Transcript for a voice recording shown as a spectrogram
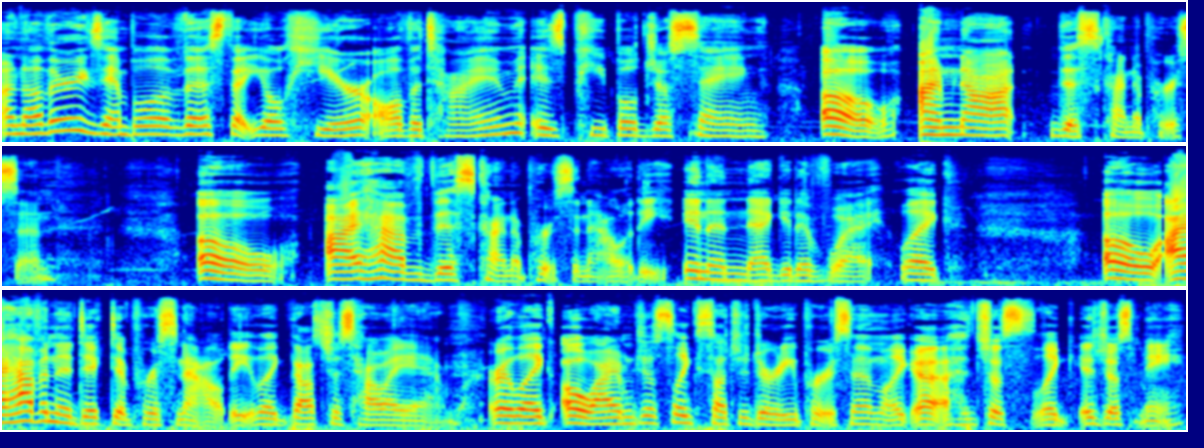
Another example of this that you'll hear all the time is people just saying, Oh, I'm not this kind of person. Oh, I have this kind of personality in a negative way. Like, oh, I have an addictive personality. Like that's just how I am. Or like, oh, I'm just like such a dirty person. Like uh, it's just like it's just me.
